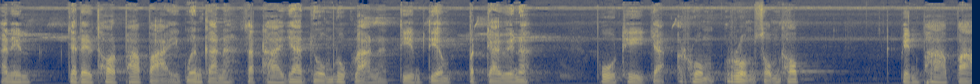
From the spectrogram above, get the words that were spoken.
อันนี้จะได้ทอดผ้าป่าอีกเหมือนกันนะศรัทธาญาติโยมลูกหลานนะเตรียมเตรียมปัจจัยไว้นะผู้ที่จะร่วมร่วมสมทบ เป็นผ้าป่า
